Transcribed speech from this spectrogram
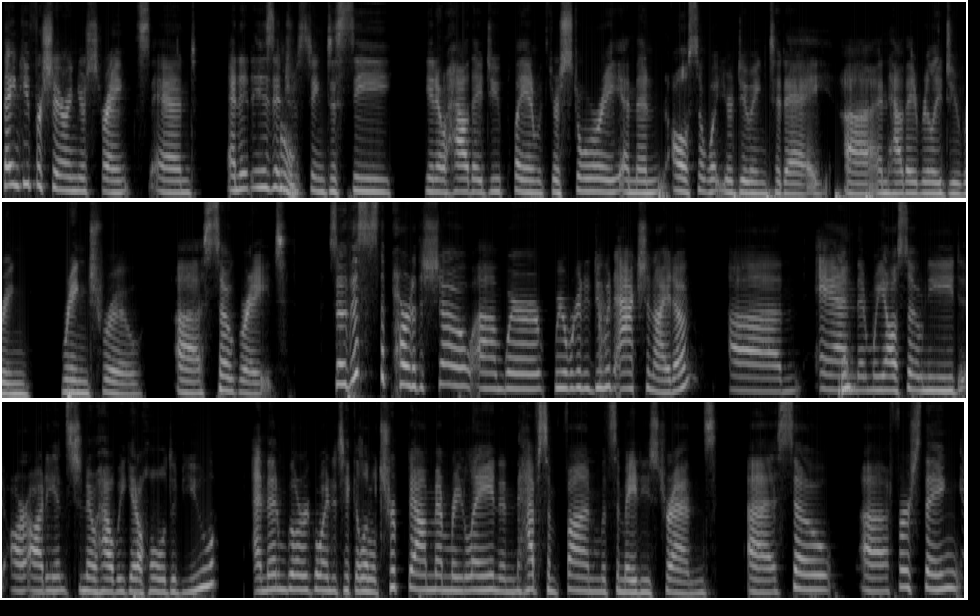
thank you for sharing your strengths and and it is Oh. interesting to see you know how they do play in with your story and then also what you're doing today uh, and how they really do ring ring true uh, so great so this is the part of the show um, where we were going to do an action item um, and then we also need our audience to know how we get a hold of you and then we're going to take a little trip down memory lane and have some fun with some 80s trends uh, so uh, first thing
